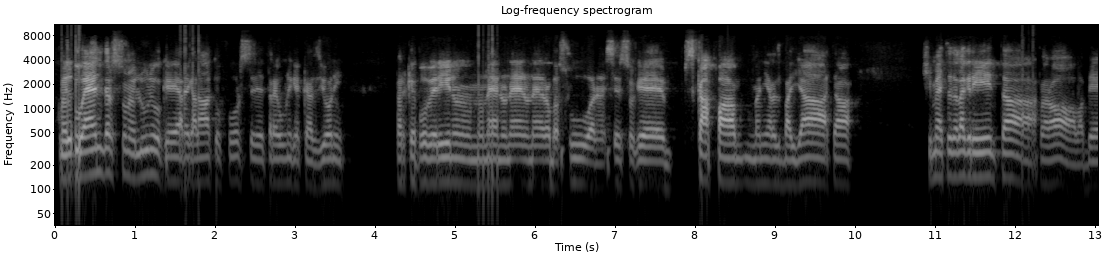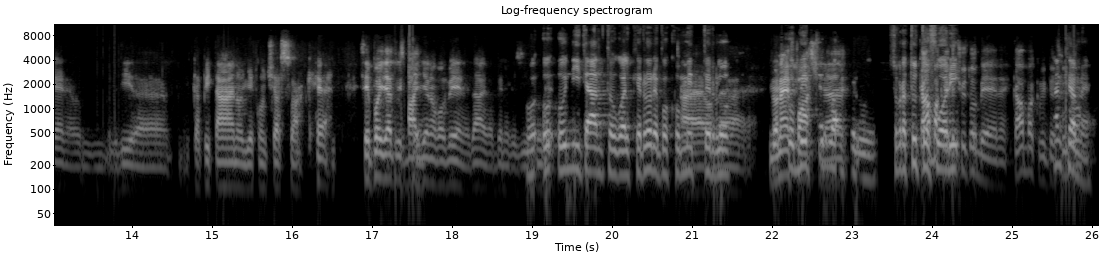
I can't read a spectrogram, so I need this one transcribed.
come tu, Anderson è l'unico che ha regalato forse le tre uniche occasioni perché poverino non è, non, è, non è roba sua, nel senso che scappa in maniera sbagliata, ci mette della grinta, però va bene, voglio dire, il capitano gli è concesso anche se poi gli altri sbagliano va bene, dai, va bene così. O, ogni tanto qualche errore può commetterlo. Eh, non è facile, eh. soprattutto Kabak fuori. Mi è piaciuto bene, Kabak mi è piaciuto. Anche a me.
